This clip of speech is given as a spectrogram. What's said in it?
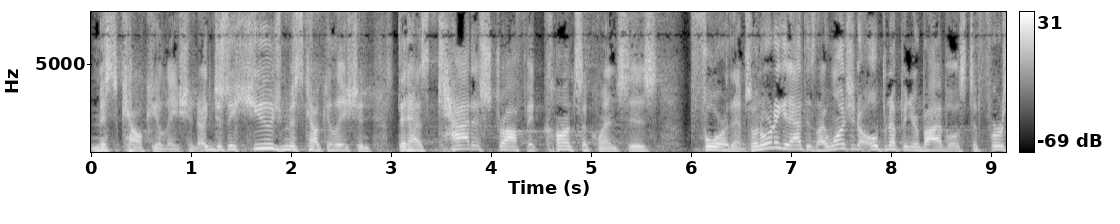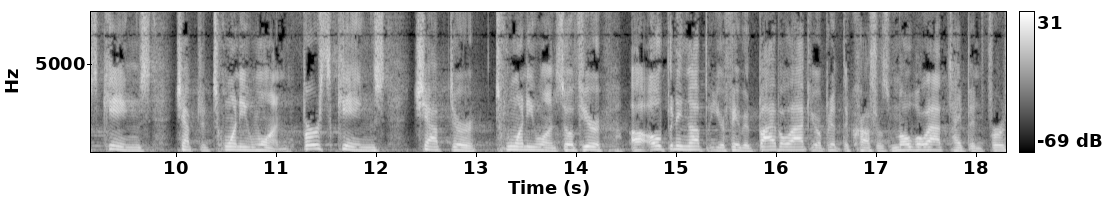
miscalculation, uh, just a huge miscalculation that has catastrophic consequences for them. So in order to get at this, I want you to open up in your Bibles to 1 Kings chapter 21. 1 Kings chapter 21. So if you're uh, opening up your favorite Bible app, you're opening up the Crossroads mobile app, type in 1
